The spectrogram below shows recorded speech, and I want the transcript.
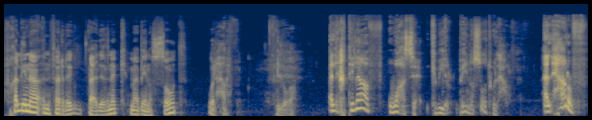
فخلينا نفرق بعد إذنك ما بين الصوت والحرف في اللغة. الاختلاف واسع كبير بين الصوت والحرف. الحرف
